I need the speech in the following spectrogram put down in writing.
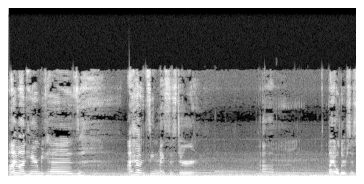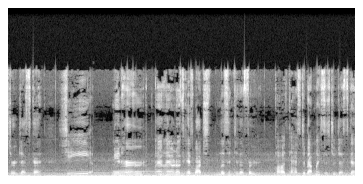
I'm on here because I haven't seen my sister, um, my older sister, Jessica. She, me and her, I, I don't know if you guys watched, listened to the first podcast about my sister, Jessica.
